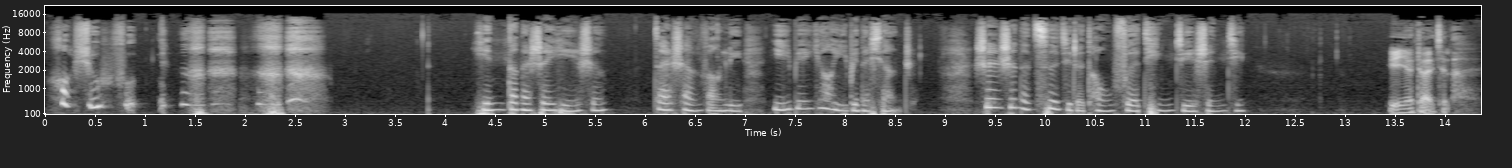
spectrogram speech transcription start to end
好舒服。淫荡的呻吟声在膳房里一遍又一遍的响着。深深的刺激着童父的听觉神经。云娘站起来，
